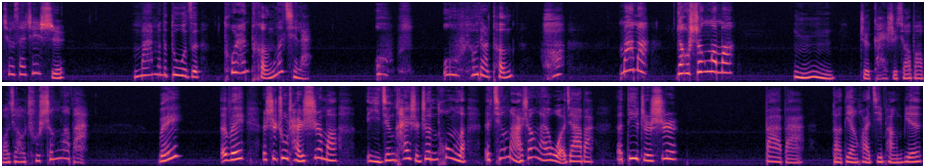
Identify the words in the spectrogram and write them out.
就在这时，妈妈的肚子突然疼了起来。哦，哦，有点疼，啊！妈妈要生了吗？嗯，这该是小宝宝就要出生了吧？喂，呃，喂，是助产士吗？已经开始阵痛了，请马上来我家吧。呃，地址是……爸爸到电话机旁边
